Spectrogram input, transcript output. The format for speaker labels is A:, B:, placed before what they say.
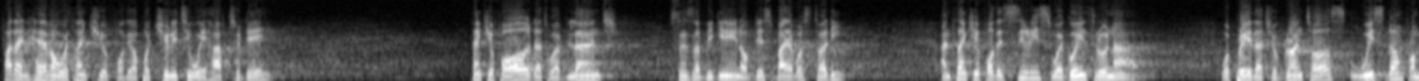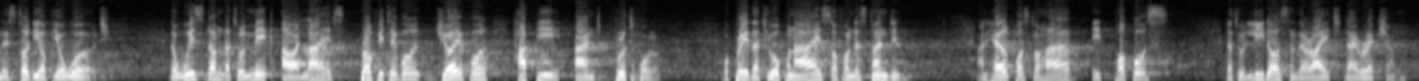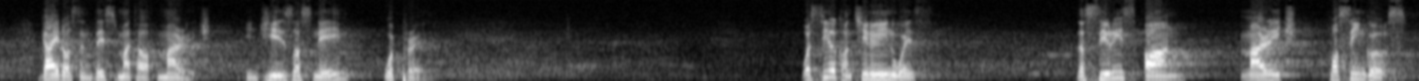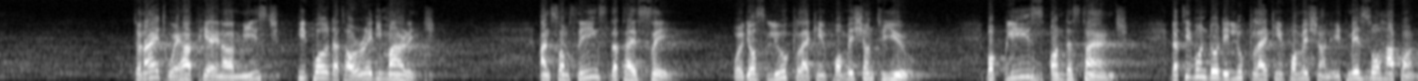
A: Father in heaven, we thank you for the opportunity we have today. Thank you for all that we have learned since the beginning of this Bible study. And thank you for the series we're going through now. We pray that you grant us wisdom from the study of your word. The wisdom that will make our lives profitable, joyful, happy, and fruitful. We pray that you open our eyes of understanding and help us to have a purpose that will lead us in the right direction. Guide us in this matter of marriage. In Jesus' name we pray. We're still continuing with the series on marriage for singles. Tonight we have here in our midst people that are already married. And some things that I say will just look like information to you. But please understand that even though they look like information, it may so happen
